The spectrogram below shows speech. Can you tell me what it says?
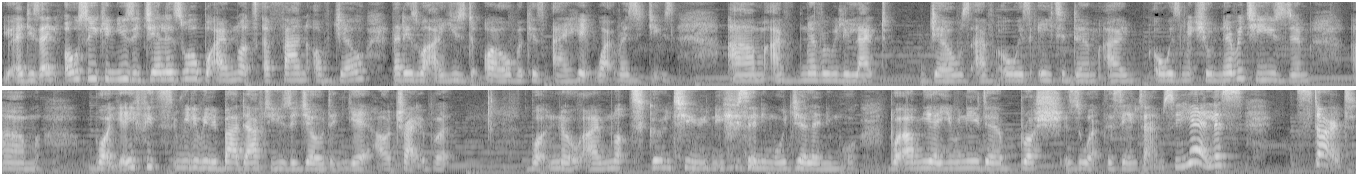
your edges. And also you can use a gel as well but i'm not a fan of gel. That is why i use the oil because i hate white residues. Um i've never really liked gels. I've always hated them. I always make sure never to use them. Um but yeah if it's really really bad I have to use a gel then yeah I'll try it. But but no I'm not going to use any more gel anymore. But um yeah you need a brush as well at the same time. So yeah let's start.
